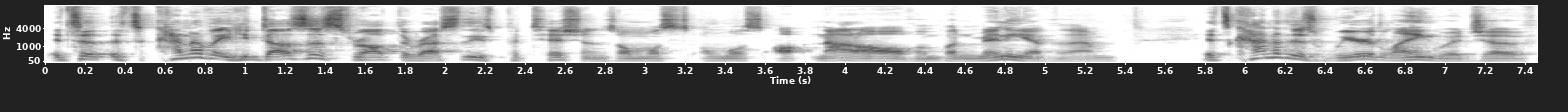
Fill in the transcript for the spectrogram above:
It's a, it's kind of a, he does this throughout the rest of these petitions, almost, almost all, not all of them, but many of them. It's kind of this weird language of,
